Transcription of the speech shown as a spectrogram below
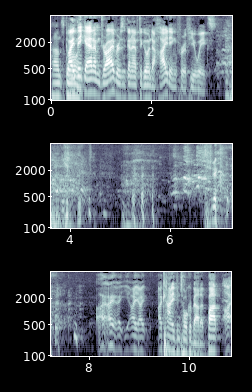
Han's gone. I think Adam Driver is going to have to go into hiding for a few weeks. I, I, I, I, I can't even talk about it. But I,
